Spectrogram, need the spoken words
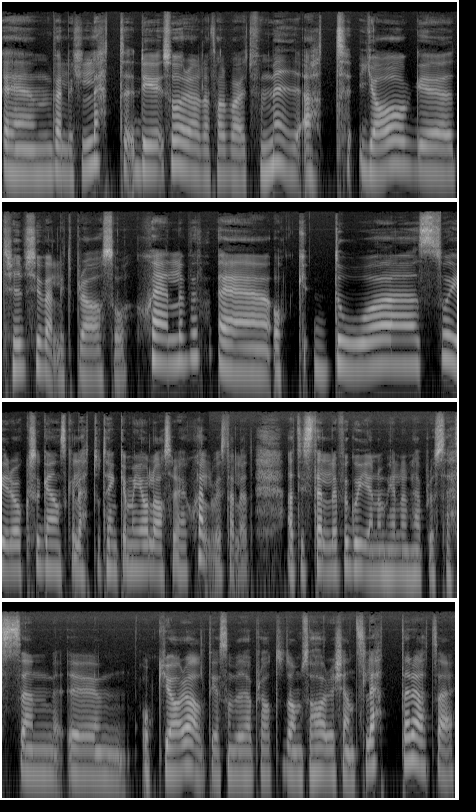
Ehm, väldigt lätt. Det, så har det i alla fall varit för mig. att Jag eh, trivs ju väldigt bra så själv. Eh, och då så är det också ganska lätt att tänka men jag löser det här själv istället. Att istället för att gå igenom hela den här processen ehm, och göra allt det som vi har pratat om så har det känts lättare att så här,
